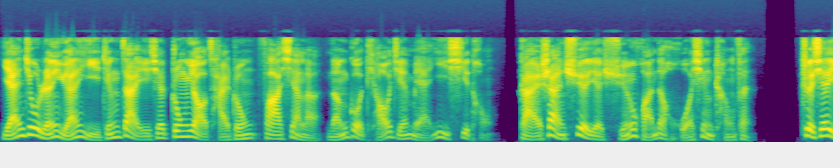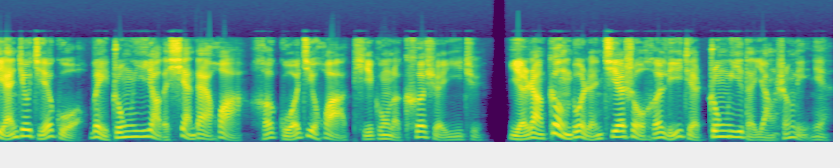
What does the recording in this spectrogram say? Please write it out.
研究人员已经在一些中药材中发现了能够调节免疫系统、改善血液循环的活性成分。这些研究结果为中医药的现代化和国际化提供了科学依据，也让更多人接受和理解中医的养生理念。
